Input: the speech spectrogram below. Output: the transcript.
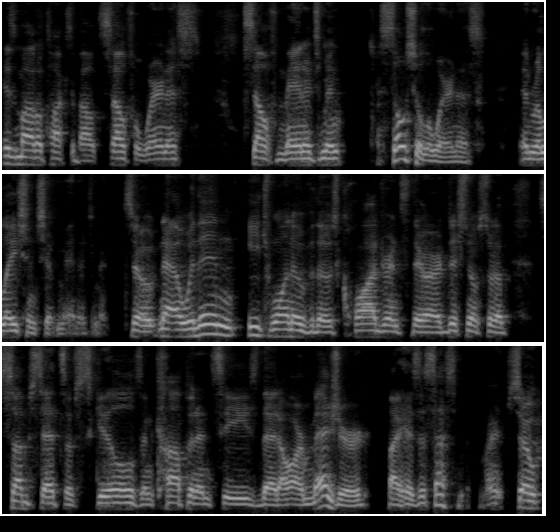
his model talks about self awareness, self management, social awareness, and relationship management. So now within each one of those quadrants, there are additional sort of subsets of skills and competencies that are measured by his assessment, right? So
